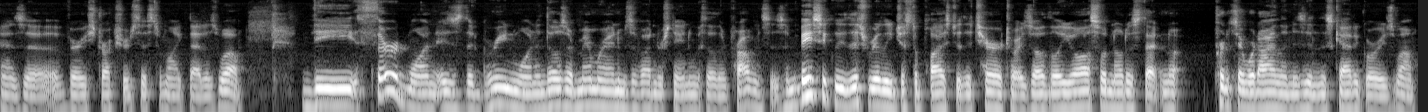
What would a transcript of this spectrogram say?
has a very structured system like that as well. The third one is the green one, and those are memorandums of understanding with other provinces. And basically, this really just applies to the territories, although you also notice that no, Prince Edward Island is in this category as well.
